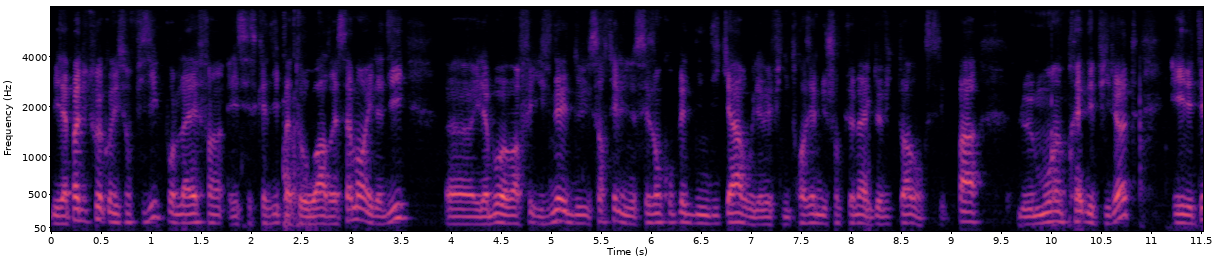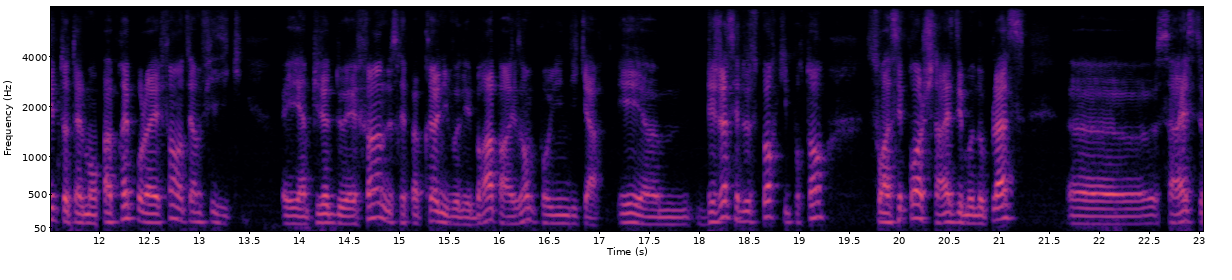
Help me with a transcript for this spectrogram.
mais il n'a pas du tout la condition physique pour de la F1. Et c'est ce qu'a dit Pato Ward récemment. Il a dit, euh, il a beau avoir fait, il venait de sortir d'une saison complète d'IndyCar où il avait fini troisième du championnat avec deux victoires, donc c'est pas le moins près des pilotes, et il était totalement pas prêt pour la F1 en termes physiques. Et un pilote de F1 ne serait pas prêt au niveau des bras, par exemple, pour une IndyCar. Et déjà, c'est deux sports qui pourtant sont assez proches. Ça reste des monoplaces, ça reste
